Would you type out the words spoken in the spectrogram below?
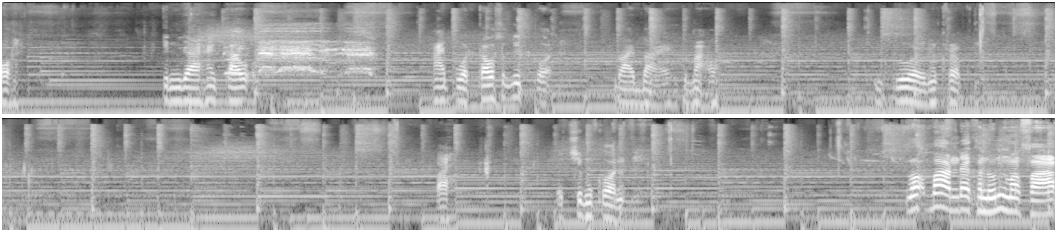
ขอกินยาให้เกาหายปวดเกาสักนิดก่อนบ่ายบายๆจะมาเอากล้วยนะครับไปไปชิมก่อนเลาะบ้านได้ขนุนมาฝาก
